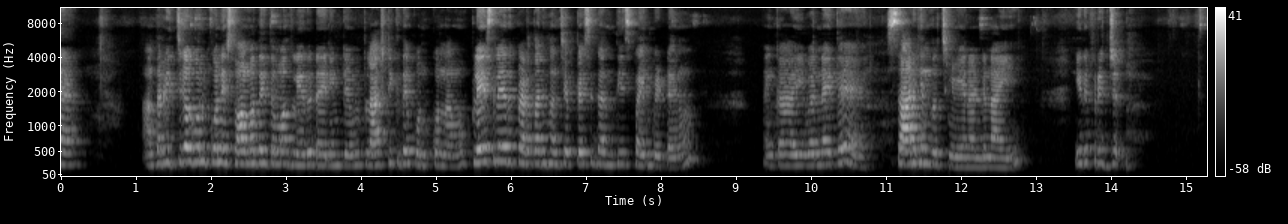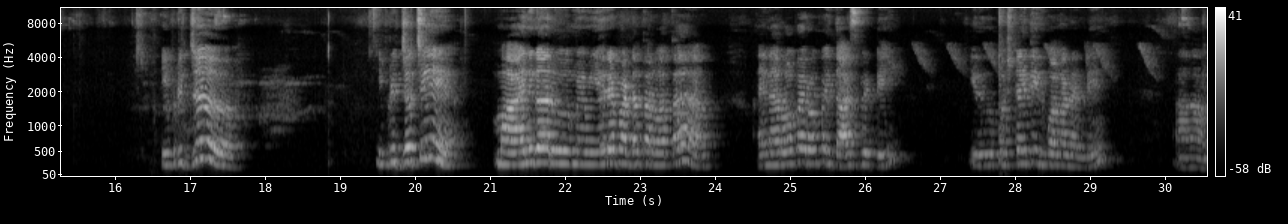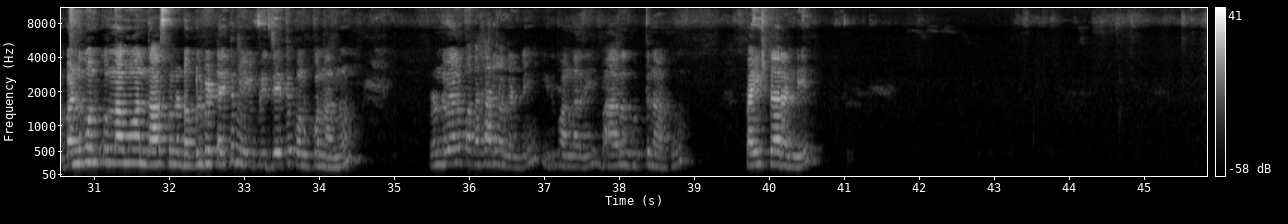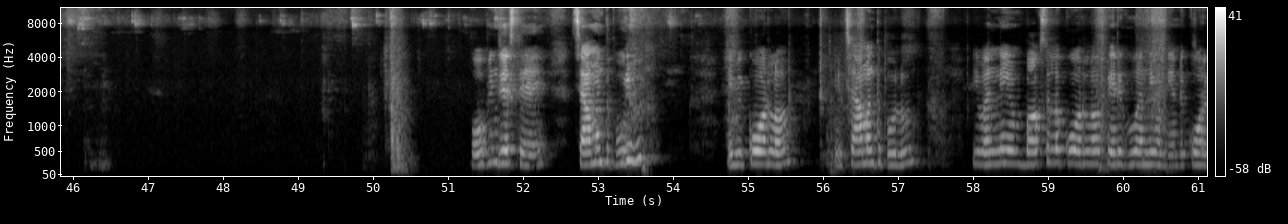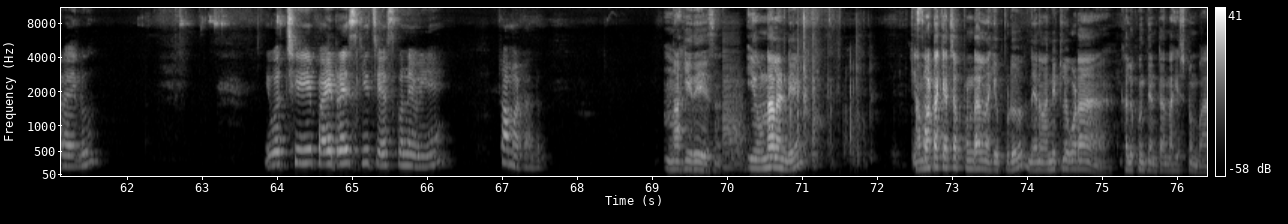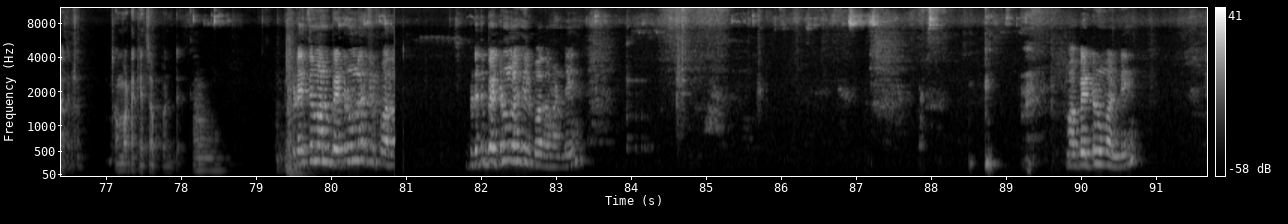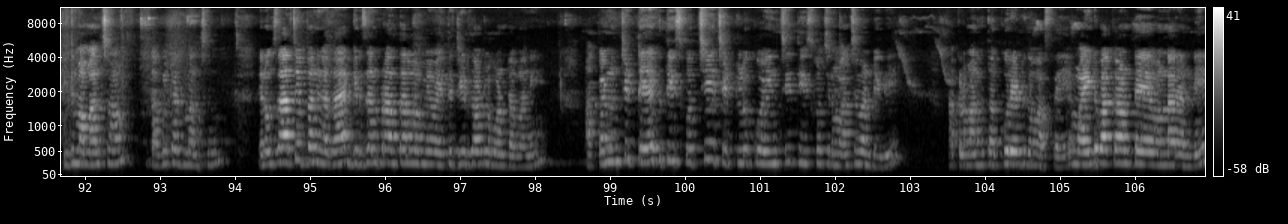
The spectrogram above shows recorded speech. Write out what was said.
అంత రిచ్గా కొనుక్కొని స్తోమత అయితే మాకు లేదు డైనింగ్ టేబుల్ ప్లాస్టిక్దే కొనుక్కున్నాము. ప్లేస్ లేదు పెడతాను అని చెప్పేసి దాన్ని తీసి పైన పెట్టాను. ఇంకా ఇవన్నీ అయితే సార్ కింద వచ్చినవేనండి నాయి. ఇది ఫ్రిడ్జ్. ఈ ఫ్రిడ్జ్ ఈ ఫ్రిడ్జ్ వచ్చి మా ఆయన గారు మేము ఏరియా పడ్డ తర్వాత ఆయన రూపాయి రూపాయి దాచిపెట్టి ఇది ఫస్ట్ అయితే ఇది కొన్నాడండి. బండి కొనుక్కుందాము అని దాచుకున్న డబ్బులు పెట్టి అయితే మేము ఈ ఫ్రిడ్జ్ అయితే కొనుక్కున్నాము. రెండు వేల పదహారులోనండి ఇది కొన్నది. బాగా గుర్తు నాకు. ఫైవ్ స్టార్ అండి. ఓపెన్ చేస్తే చామంతి పూలు ఇవి కూరలు ఇవి చామంతి పూలు ఇవన్నీ బాక్సుల్లో కూరలు పెరుగు అన్నీ ఉన్నాయండి కూరగాయలు. ఇవి వచ్చి ఫ్రైడ్ రైస్కి చేసుకునేవి టమాటాలు. నాకు ఇది ఇది ఉండాలండి. టమాటా కెచప్ ఉండాలి నాకు ఎప్పుడు. నేను అన్నిట్లో కూడా కలుపుని తింటాను. నాకు ఇష్టం బాగా టమాటా కెచప్ అంటే. ఇప్పుడైతే మనం బెడ్రూమ్లోకి వెళ్ళిపోదాం. ఇప్పుడైతే బెడ్రూమ్లోకి వెళ్ళిపోదామండి. మా బెడ్రూమ్ అండి. ఇది మా మంచం డబుల్ కట్ మంచం. నేను ఒకసారి చెప్పాను కదా గిరిజన ప్రాంతాల్లో మేమైతే జీడి తోటలు కొంటామని. అక్కడ నుంచి టేకు తీసుకొచ్చి చెట్లు కోయించి తీసుకొచ్చిన మంచం అండి ఇది. అక్కడ మనకు తక్కువ రేటుగా వస్తాయి. మా ఇంటి పక్క ఉంటే ఉన్నారండి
